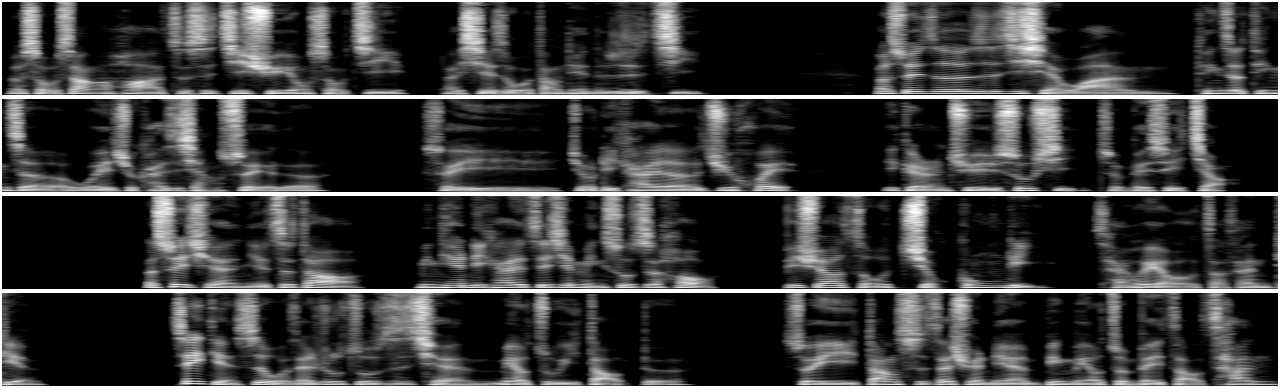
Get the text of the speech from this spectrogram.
而手上的话，只是继续用手机来写着我当天的日记。而随着日记写完，听着听着，我也就开始想睡了，所以就离开了聚会，一个人去梳洗，准备睡觉。而睡前也知道，明天离开了这间民宿之后，必须要走九公里才会有早餐店。这一点是我在入住之前没有注意到的，所以当时在全联并没有准备早餐，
